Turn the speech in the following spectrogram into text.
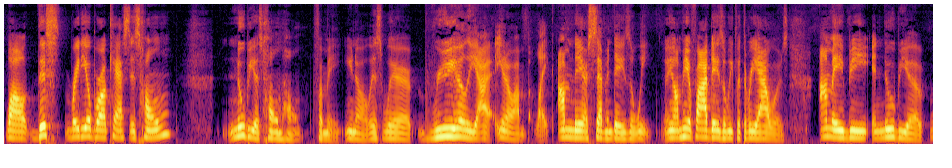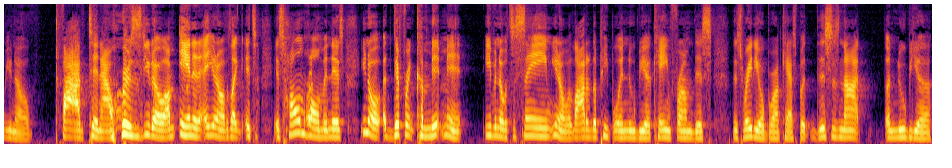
while this radio broadcast is home, Nubia is home, home for me. You know, it's where really I, you know, I'm like, I'm there seven days a week. You know, I'm here five days a week for three hours. I may be in Nubia, you know, five ten hours you know i'm in and you know it's like it's it's home home and there's you know a different commitment even though it's the same you know a lot of the people in nubia came from this this radio broadcast but this is not a nubia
